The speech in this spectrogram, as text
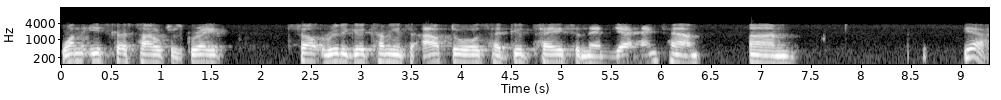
won the East Coast title, which was great. Felt really good coming into outdoors, had good pace, and then yeah, Hangtown. Um, yeah,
